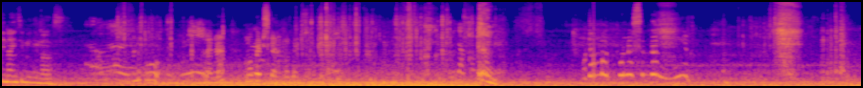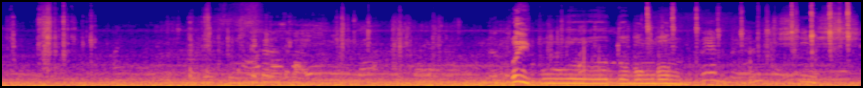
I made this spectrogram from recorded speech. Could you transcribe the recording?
Kinain si Minnie Mouse. Ano po? Wala na? Mag-webs ka, mag-webs. Huwag kang magpunas sa damit. Teka lang, teka. Uy, puto bongbong. Ayan ba yan? Sheesh.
